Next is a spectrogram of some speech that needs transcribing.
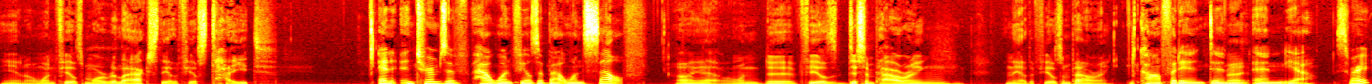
You know, one feels more relaxed, the other feels tight. And in terms of how one feels about oneself, Oh, yeah, one uh, feels disempowering, and the other feels empowering. confident and Right. and yeah right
